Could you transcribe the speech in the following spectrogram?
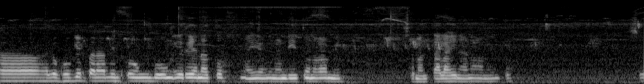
Ah, halughugin pa namin tong buong area na to. Ngayong nandito na kami. Samantalahin na namin to. So,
